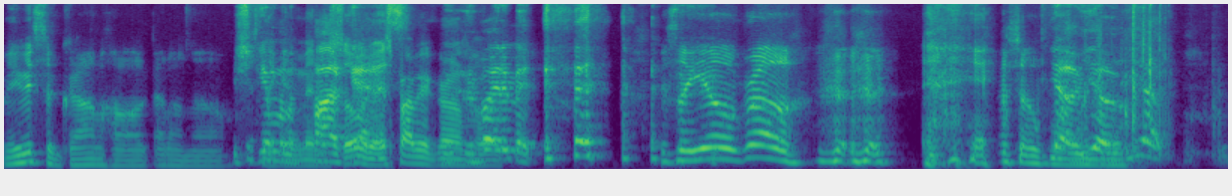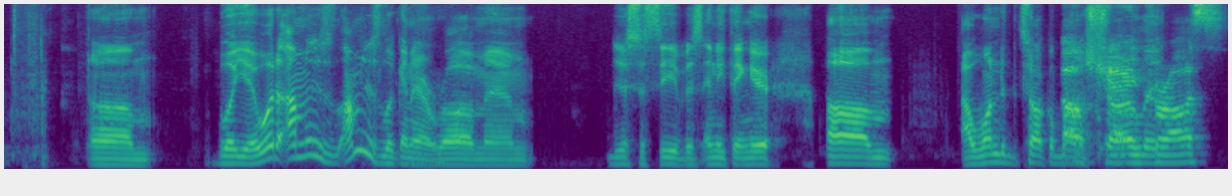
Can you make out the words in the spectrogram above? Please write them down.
Maybe it's a groundhog. I don't know. You should This get him on the Minnesota, podcast. it's probably a groundhog. Invite him in. It's like, yo, bro. That's yo, yo, yo. Um, but yeah, what I'm just I'm just looking at Raw, man, just to see if there's anything here. Um, I wanted to talk about Karrion Charlotte. Kross.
